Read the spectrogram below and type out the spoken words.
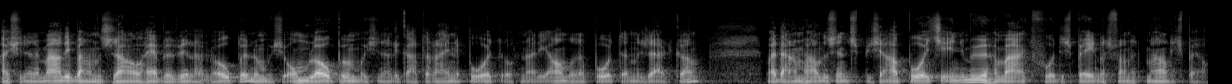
als je de Malibaan zou hebben willen lopen, dan moest je omlopen, moest je naar de Katerijnenpoort of naar die andere poort aan de zuidkant. Maar daarom hadden ze een speciaal poortje in de muur gemaakt voor de spelers van het Mali-spel.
